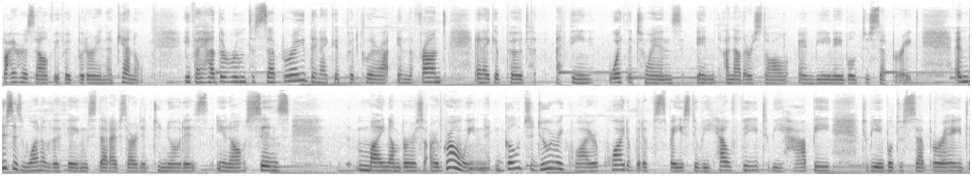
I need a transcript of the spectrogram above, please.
by herself if I put her in a kennel. If I had the room to separate, then I could put Clara in the front and I could put Athene with the twins in another stall and being able to separate. And this is one of the things that I've started to notice, you know, since my numbers are growing. Goats do require quite a bit of space to be healthy, to be happy, to be able to separate,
